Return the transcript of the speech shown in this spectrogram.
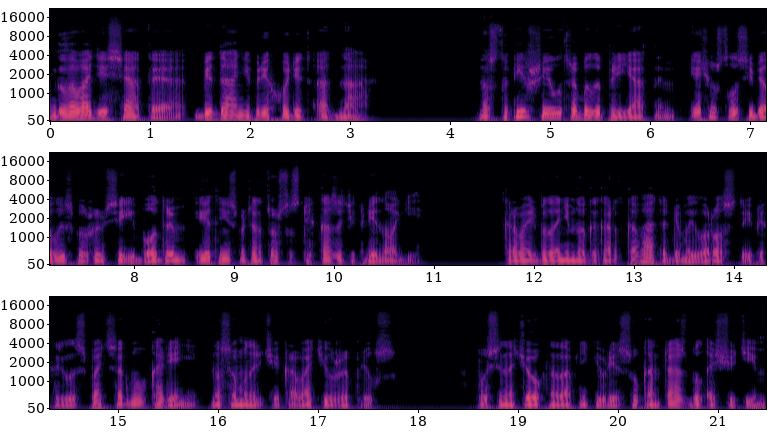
Глава десятая. Беда не приходит одна. Наступившее утро было приятным. Я чувствовал себя выспавшимся и бодрым, и это несмотря на то, что слегка затекли ноги. Кровать была немного коротковата для моего роста, и приходилось спать, согнув колени, но само наличие кровати уже плюс. После ночевок на лапнике в лесу контраст был ощутим.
